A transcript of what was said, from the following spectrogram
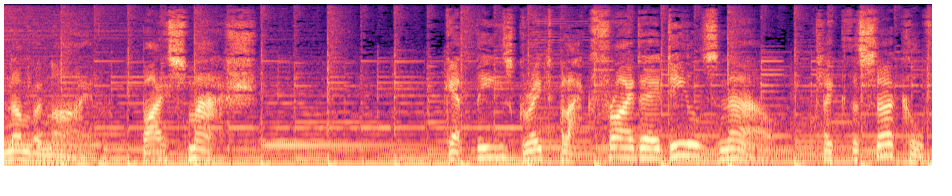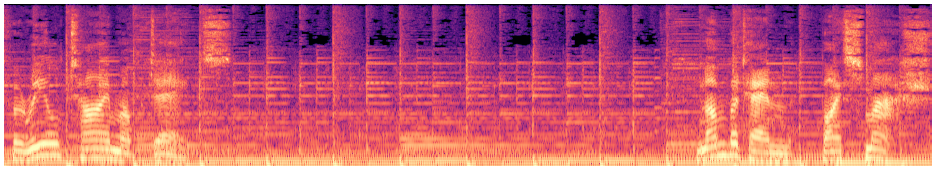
Number 9, by Smash. Get these great Black Friday deals now, click the circle for real-time updates. Number 10, by Smash.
